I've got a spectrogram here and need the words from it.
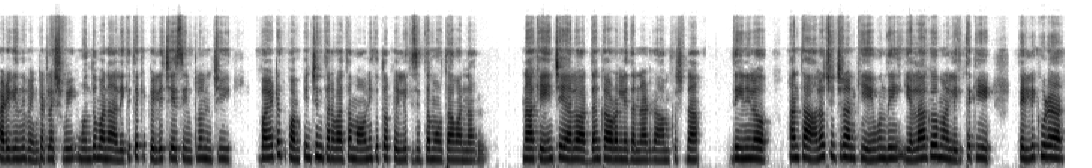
అడిగింది వెంకటలక్ష్మి. ముందు మన లిఖితకి పెళ్ళి చేసి ఇంట్లో నుంచి బయటకు పంపించిన తర్వాత మౌనికతో పెళ్ళికి సిద్ధమవుతామన్నారు. నాకేం చేయాలో అర్థం కావడం లేదన్నాడు రామకృష్ణ. దీనిలో అంత ఆలోచించడానికి ఏముంది? ఎలాగో మన లిఖితకి పెళ్ళి కూడా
